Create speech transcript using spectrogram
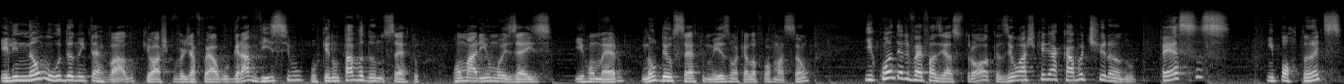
Ele não muda no intervalo, que eu acho que já foi algo gravíssimo, porque não estava dando certo Romarinho, Moisés e Romero. Não deu certo mesmo aquela formação. E quando ele vai fazer as trocas, eu acho que ele acaba tirando peças importantes.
